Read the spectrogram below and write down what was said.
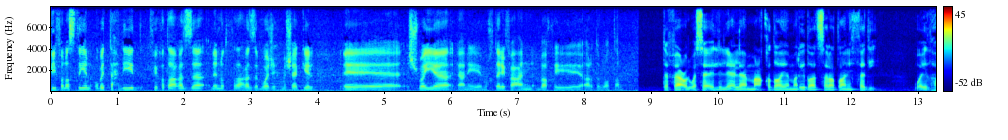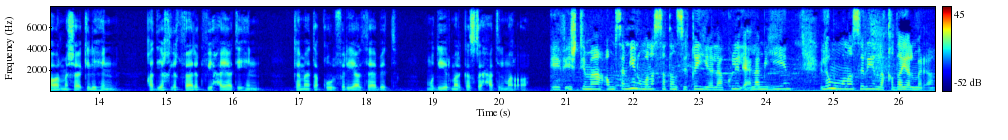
في فلسطين وبالتحديد في قطاع غزة لأنه قطاع غزة بواجه مشاكل شوية يعني مختلفة عن باقي أرض الوطن. تفاعل وسائل الاعلام مع قضايا مريضات سرطان الثدي وإظهار مشاكلهن قد يخلق فارق في حياتهن كما تقول فريال ثابت مدير مركز صحة المرأة إيه، في اجتماع أو مسمينه منصة تنسيقية لكل الإعلاميين اللي هم مناصرين لقضايا المرأة.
